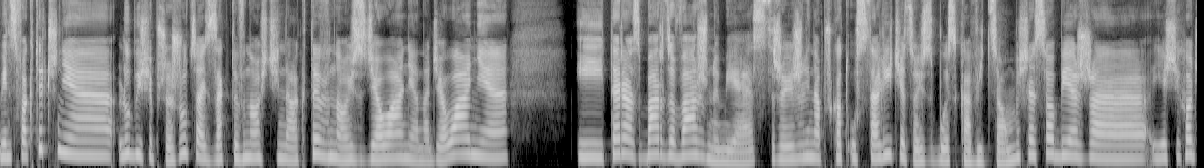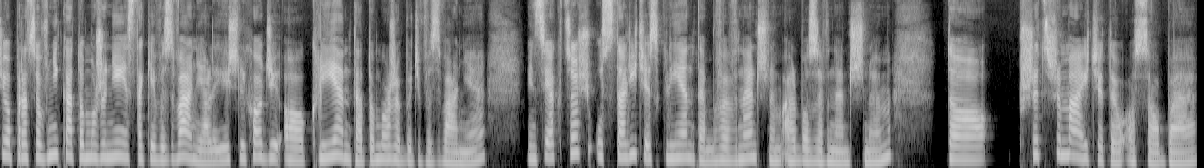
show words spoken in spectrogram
Więc faktycznie lubi się przerzucać z aktywności na aktywność, z działania na działanie. I teraz bardzo ważnym jest, że jeżeli na przykład ustalicie coś z błyskawicą, myślę sobie, że jeśli chodzi o pracownika, to może nie jest takie wyzwanie, ale jeśli chodzi o klienta, to może być wyzwanie. Więc jak coś ustalicie z klientem wewnętrznym albo zewnętrznym, to przytrzymajcie tę osobę,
